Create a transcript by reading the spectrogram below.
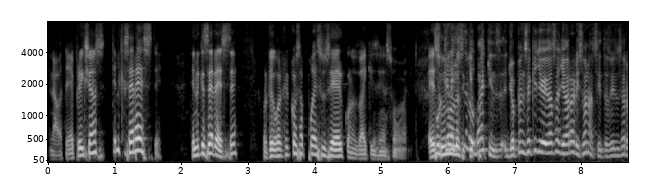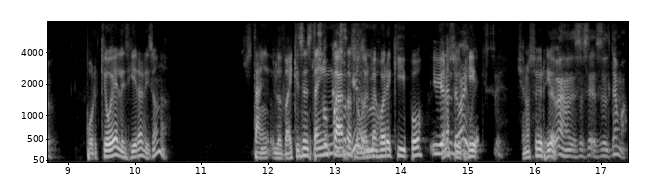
en la batalla de predicciones, tiene que ser este. Tiene que ser este, porque cualquier cosa puede suceder con los Vikings en este momento. Es ¿Por qué uno de los, los, Vikings? Yo pensé que ibas a llevar a Arizona, si te soy sincero. ¿Por qué voy a elegir Arizona? Están, los Vikings están en casa, son el mejor equipo. Y vienen de Vikings. Yo no soy urgido. ese, es el tema.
